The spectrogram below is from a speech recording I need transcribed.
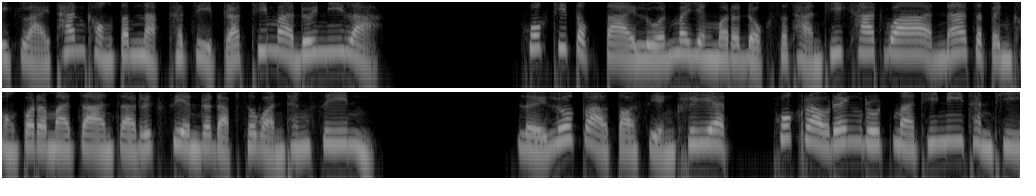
อีกหลายท่านของตำหนักขจีบรัฐที่มาด้วยนี่ล่ะ พวกที่ตกตายล้วนมายังมรดกสถานที่คาดว่าน่าจะเป็นของปรมาจารย์จารึกเซียนระดับสวรรค์ทั้งสิ้น เหลยลั่วกล่าวต่อเสียงเครียด พวกเราเร่งรุดมาที่นี่ทันที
